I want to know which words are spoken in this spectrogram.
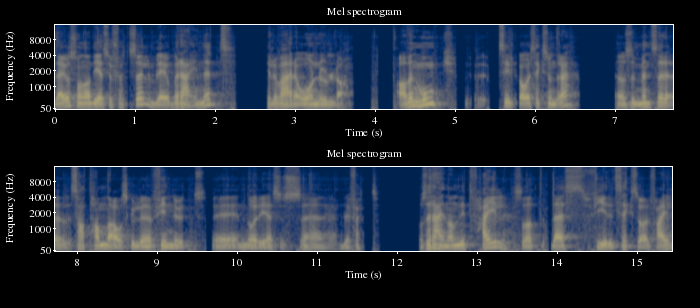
det er jo sånn at Jesu fødsel ble jo beregnet til å være år null da. av en munk ca. år 600. Men så satt han da og skulle finne ut eh, når Jesus eh, ble født. Og så regna han litt feil, så det er fire til seks år feil.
